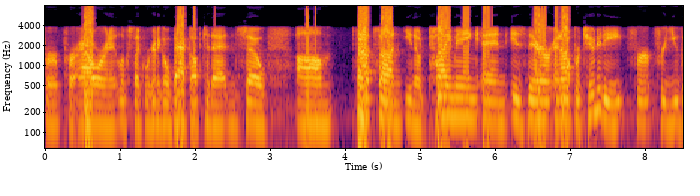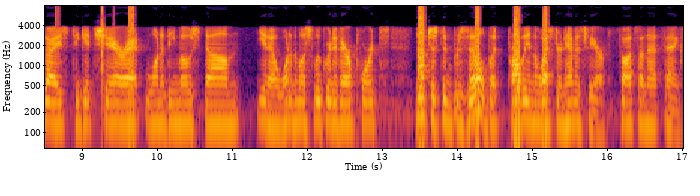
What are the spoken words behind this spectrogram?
per per hour, and it looks like we're gonna go back up to that. Thoughts on, you know, timing, and is there an opportunity for you guys to get share at one of the most um you know, one of the most lucrative airports, not just in Brazil, but probably in the Western Hemisphere? Thoughts on that? Thanks.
